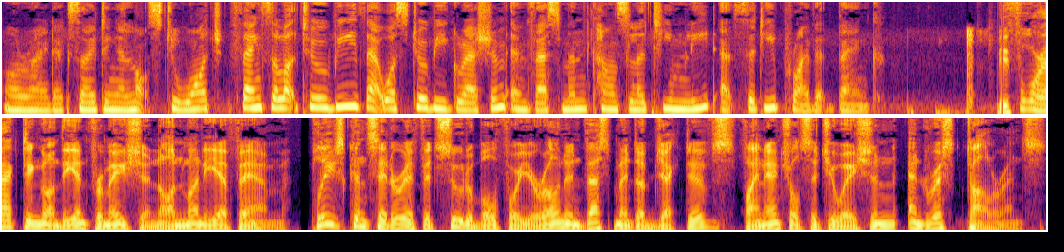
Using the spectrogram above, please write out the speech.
All right, exciting and lots to watch. Thanks a lot, Toby. That was Toby Gresham, Investment Counselor Team Lead at Citi Private Bank. Before acting on the information on Money FM, please consider if it's suitable for your own investment objectives, financial situation, and risk tolerance.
